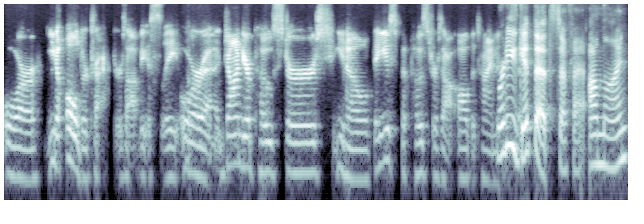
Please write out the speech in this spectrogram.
or you know older tractors obviously or uh, john deere posters you know they used to put posters out all the time where do you get that stuff at? Online?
